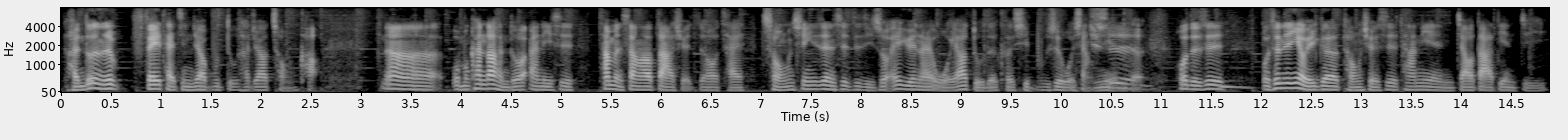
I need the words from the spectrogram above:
很多人是非台清教不读，他就要重考。那我们看到很多案例是他们上到大学之后，才重新认识自己，说，哎，原来我要读的科系不是我想念的，或者是我曾经有一个同学是他念交大电机，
